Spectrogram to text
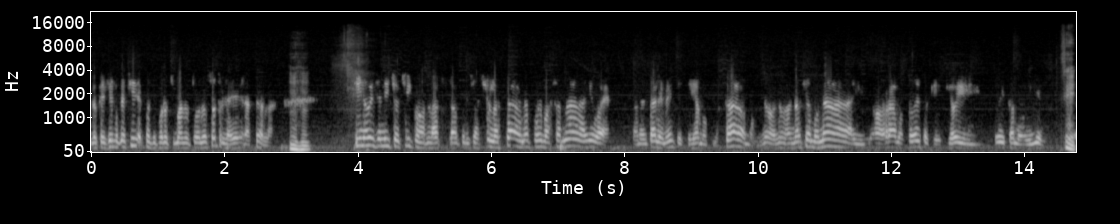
los que dijimos que sí, después se fueron sumando todos los otros y la idea era hacerla. Si nos hubiesen dicho, chicos, la, la autorización no está, no podemos hacer nada, y bueno, lamentablemente seguíamos como estábamos, no, no, no hacíamos nada y nos ahorramos todo eso que, que hoy, hoy estamos viviendo. Sí, ¿Eh?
